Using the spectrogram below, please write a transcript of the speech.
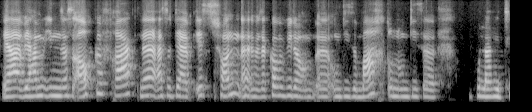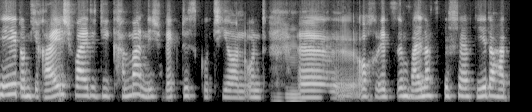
Ja, wir haben ihn das auch gefragt. Ne? Also der ist schon, äh, da kommen wir wieder um, äh, um diese Macht und um diese Popularität und die Reichweite, die kann man nicht wegdiskutieren. Und mhm. äh, auch jetzt im Weihnachtsgeschäft, jeder hat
